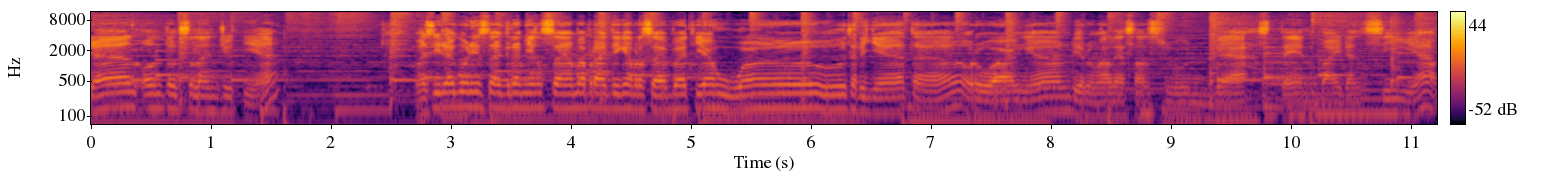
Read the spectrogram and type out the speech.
Dan untuk selanjutnya masih di akun Instagram yang sama, perhatikan persahabat ya. Wow, ternyata ruangan di rumah Lesa sudah standby dan siap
